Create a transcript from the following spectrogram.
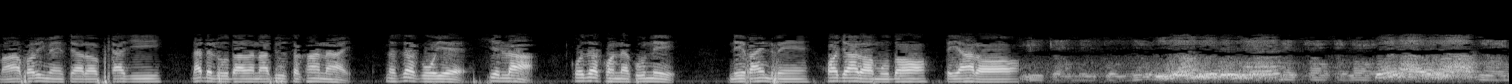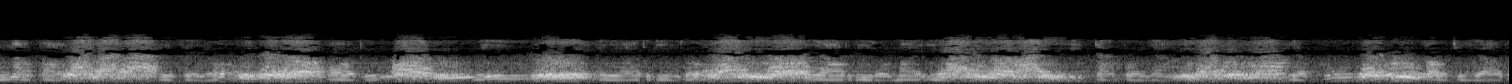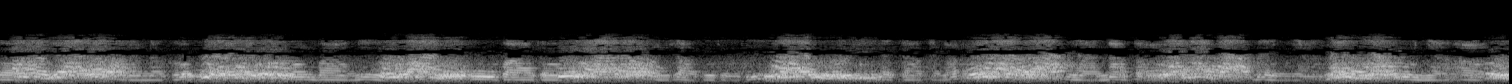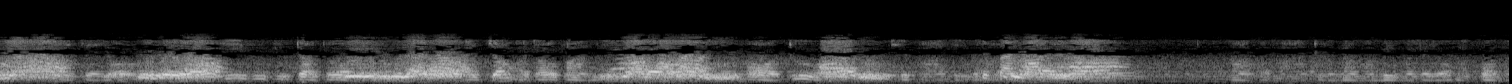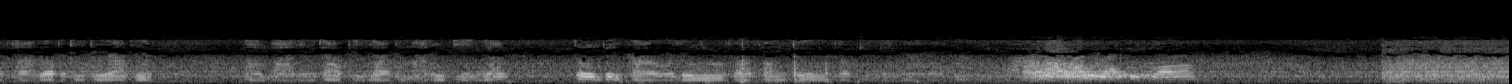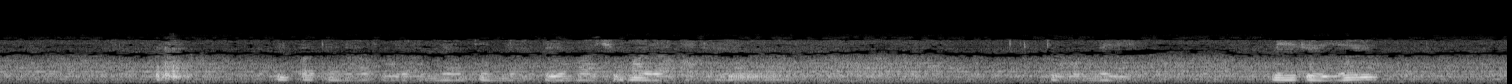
မဟာဗောဓိမြိုင်ဆရာတော်ဘုရားကြီးလက်တလူသာသနာပြုစခန်း၌29ရက်8လ69ခုနှစ်နေပိုင်းတွင်ဟောကြားတော်မူသောတရားတော် နာမမေမလယောမပေါ်မသာရောတတိတရားဖြင့်အာမာရိတာပိလာသမာရိပညာသုံးပိခါကိုလူမျိုးစွာဆောင်သွင်းတော်ပြနေပါဘု ရားဒီပတ်ကနာဆိုတာဉာဏ်ပညာပေမရှိမရပါဘူးဒီမေမိကေ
